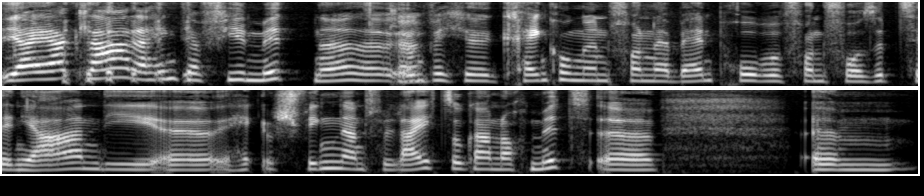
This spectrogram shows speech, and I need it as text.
ja, ja, klar, da hängt ja viel mit, ne? Irgendwelche Kränkungen von der Bandprobe von vor 17 Jahren, die äh, schwingen dann vielleicht sogar noch mit. Äh, ähm,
